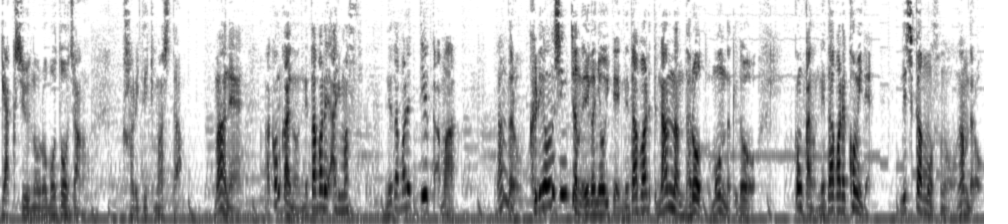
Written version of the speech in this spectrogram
逆襲のロボ父ちゃん、借りてきました。まあね、まあ、今回のネタバレあります。ネタバレっていうか、まあ、なんだろう、クレヨンしんちゃんの映画においてネタバレって何なんだろうと思うんだけど、今回のネタバレ込みで、で、しかもその、なんだろ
